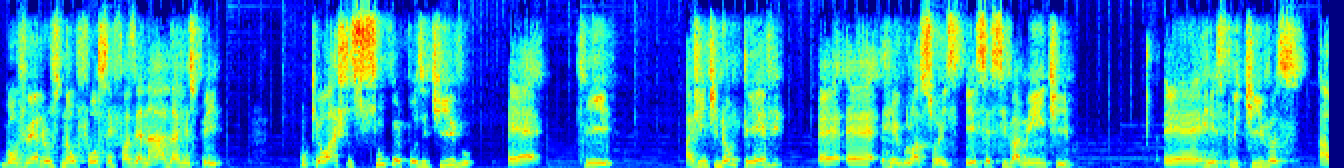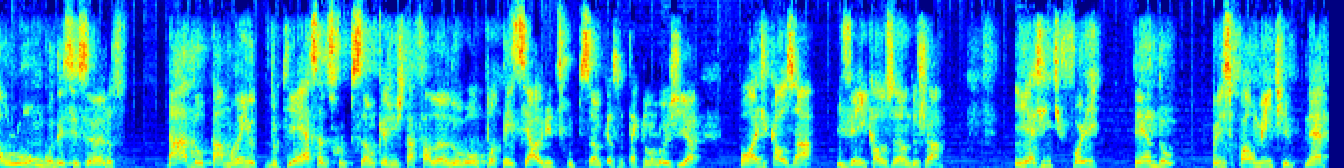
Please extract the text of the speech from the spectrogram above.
governos não fossem fazer nada a respeito. O que eu acho super positivo é que a gente não teve é, é, regulações excessivamente é, restritivas ao longo desses anos, dado o tamanho do que essa disrupção que a gente está falando, ou o potencial de disrupção que essa tecnologia pode causar e vem causando já. E a gente foi tendo, principalmente, né,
